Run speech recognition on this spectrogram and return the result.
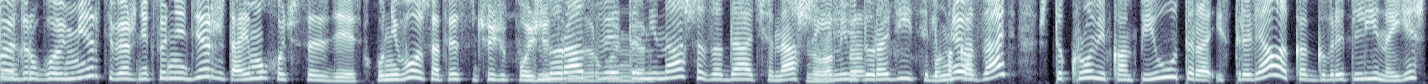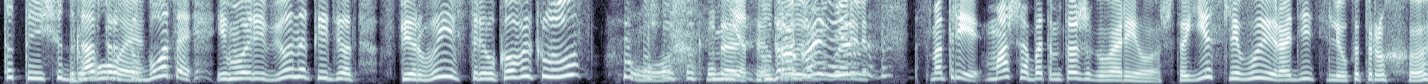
компьютерных- другой мир, тебя же никто не держит, а ему хочется здесь. У него, соответственно, чуть-чуть позже. Но разве это мир. не наша задача, наша, я Наша. имею в виду родителей, У меня- показать, что кроме компьютера и стреляла, как говорит Лина, есть что-то еще другое? Завтра суббота, и мой ребенок идет впервые в стрелковый clube. О, Нет, ну, другой мир. Смотри, Маша об этом тоже говорила, что если вы родители, у которых э,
